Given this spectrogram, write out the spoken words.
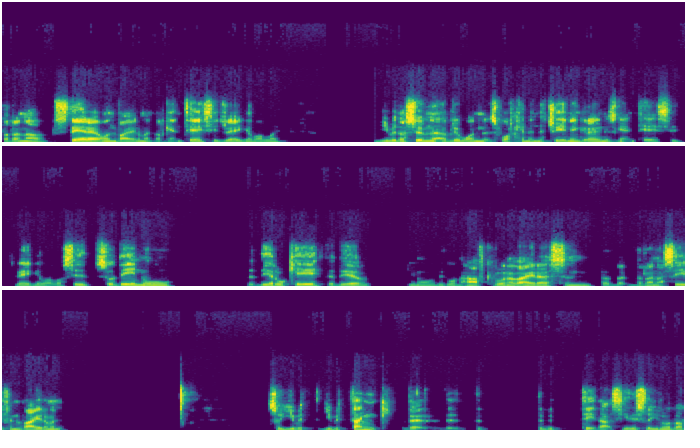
they're in a sterile environment. They're getting tested regularly. You would assume that everyone that's working in the training ground is getting tested regularly, so, so they know that they're okay, that they're you know they don't have coronavirus and they're, they're in a safe environment. So you would you would think that, that, they would take that seriously. You know, they're,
